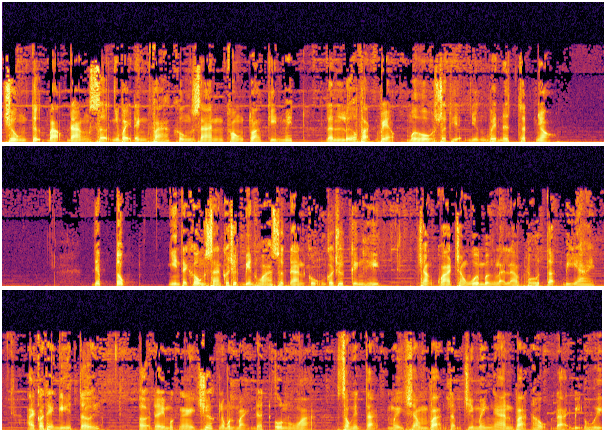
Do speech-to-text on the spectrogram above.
trung tự bạo đáng sợ như vậy đánh phá không gian phong tỏa kín mít, lần lửa vặn vẹo, mơ hồ xuất hiện những vết nứt rất nhỏ. Tiếp tục, nhìn thấy không gian có chút biến hóa, dược đàn cũng có chút kinh hỉ. Chẳng qua trong vui mừng lại là vô tận bi ai. Ai có thể nghĩ tới, ở đây một ngày trước là một mảnh đất ôn hòa, song hiện tại mấy trăm vạn thậm chí mấy ngàn vạn hậu đại bị hủy,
